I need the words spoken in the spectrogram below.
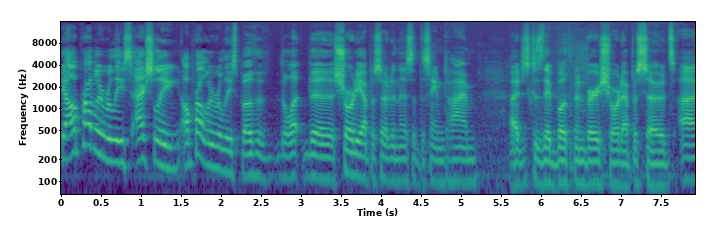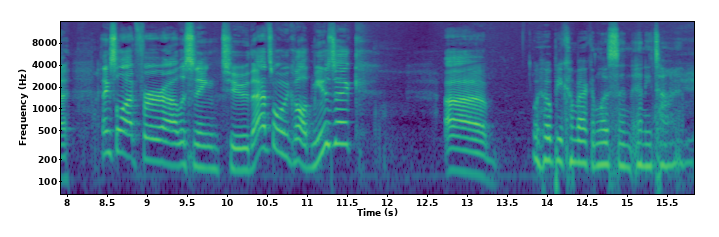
yeah, I'll probably release. Actually, I'll probably release both of the the shorty episode and this at the same time, uh, just because they've both been very short episodes. Uh, thanks a lot for uh, listening to. That's what we called music. Uh, We hope you come back and listen anytime.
